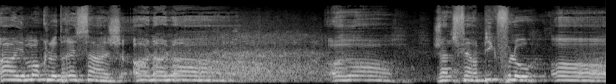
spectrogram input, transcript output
Oh, il manque le dressage. Oh là là. Oh non. Je viens de faire Big Flow. Oh.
